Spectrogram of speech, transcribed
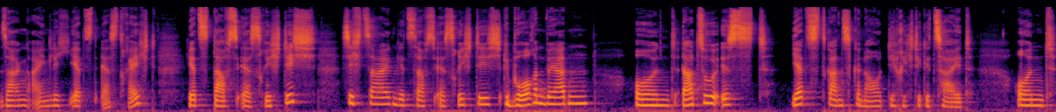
sagen eigentlich jetzt erst recht, jetzt darf es erst richtig sich zeigen, jetzt darf es erst richtig geboren werden und dazu ist jetzt ganz genau die richtige Zeit. Und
